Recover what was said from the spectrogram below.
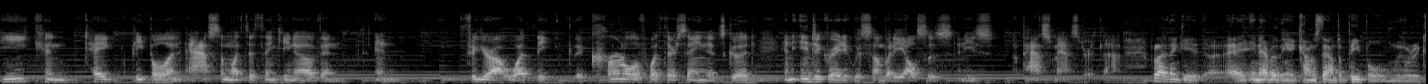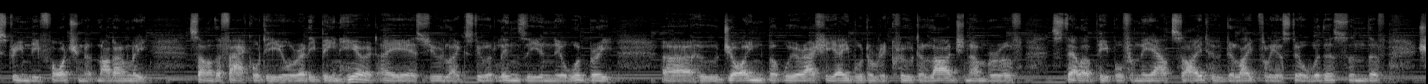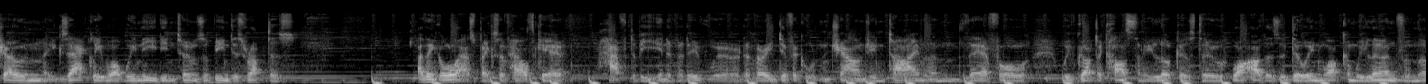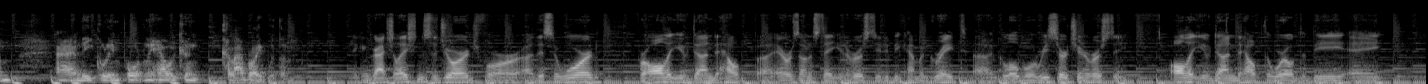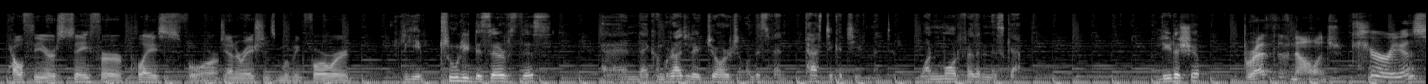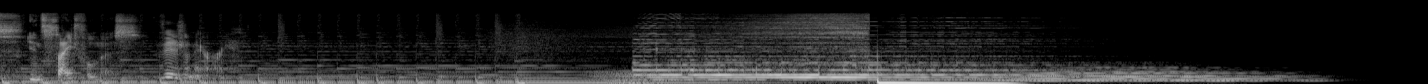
He can take people and ask them what they're thinking of and, and figure out what the, the kernel of what they're saying that's good and integrate it with somebody else's, and he's a past master at that. But I think it, uh, in everything it comes down to people. We were extremely fortunate, not only some of the faculty who already been here at AASU, like Stuart Lindsay and Neal Woodbury, uh, who joined, but we were actually able to recruit a large number of stellar people from the outside who delightfully are still with us and have shown exactly what we need in terms of being disruptors. I think all aspects of healthcare have to be innovative. We're at a very difficult and challenging time, and therefore we've got to constantly look as to what others are doing, what can we learn from them, and equally importantly, how we can collaborate with them. And congratulations to George for uh, this award, for all that you've done to help uh, Arizona State University to become a great uh, global research university, all that you've done to help the world to be a healthier, safer place for generations moving forward. He truly deserves this, and I congratulate George on this fantastic achievement. One more feather in his cap. Leadership, Breadth of knowledge, Curious, insightfulness, visionary.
